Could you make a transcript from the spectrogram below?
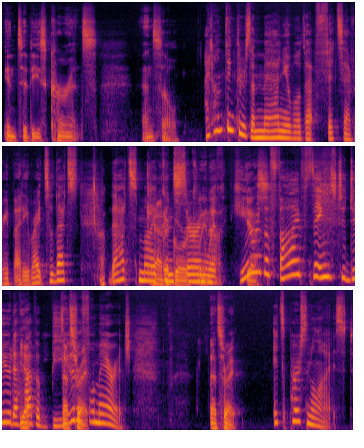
into these currents. And so I don't think there's a manual that fits everybody, right? So that's uh, that's my concern with not. here yes. are the five things to do to yep, have a beautiful right. marriage. That's right. It's personalized.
